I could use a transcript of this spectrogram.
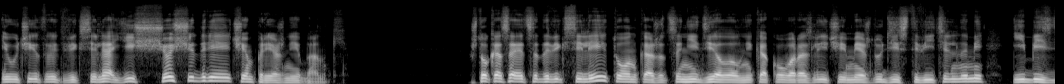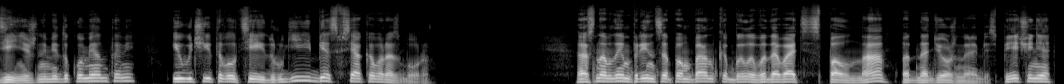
и учитывать векселя еще щедрее, чем прежние банки. Что касается до векселей, то он, кажется, не делал никакого различия между действительными и безденежными документами и учитывал те и другие без всякого разбора. Основным принципом банка было выдавать сполна под надежное обеспечение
